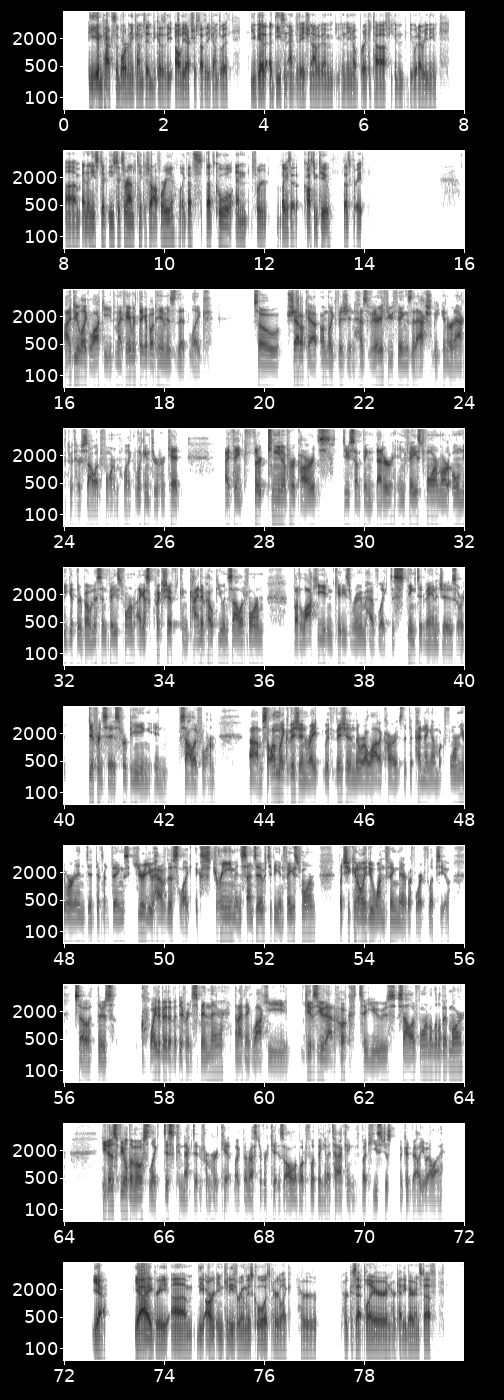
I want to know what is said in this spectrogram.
he impacts the board when he comes in because of the all the extra stuff that he comes with. You get a decent activation out of him. You can you know break a tough. You can do whatever you need. Um, and then he stick he sticks around to take a shot for you. Like that's that's cool. And for like I said, costing two, that's great. I do like Lockheed. My favorite thing about him is that like so Shadowcat, unlike Vision, has very few things that actually interact with her solid form. Like looking through her kit, I think 13 of her cards do something better in phased form or only get their bonus in phased form. I guess Quick Shift can kind of help you in solid form, but Lockheed and Kitty's Room have like distinct advantages or differences for being in solid form. Um, so unlike Vision, right? With Vision, there were a lot of cards that, depending on what form you were in, did different things. Here, you have this like extreme incentive to be in phased form, but you can only do one thing there before it flips you. So there's quite a bit of a different spin there, and I think Lockheed gives you that hook to use solid form a little bit more. He does feel the most like disconnected from her kit. Like the rest of her kit is all about flipping and attacking, but he's just a good value ally. Yeah, yeah, I agree. Um, the art in Kitty's room is cool. It's her like her her cassette player and her teddy bear and stuff.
